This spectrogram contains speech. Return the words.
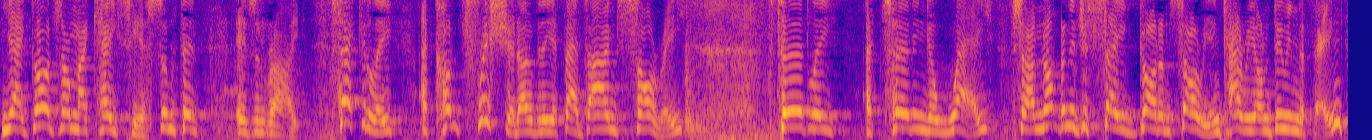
yeah, God's on my case here. Something isn't right. Secondly, a contrition over the offence. I'm sorry. Thirdly, a turning away. So I'm not going to just say, God, I'm sorry, and carry on doing the thing.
